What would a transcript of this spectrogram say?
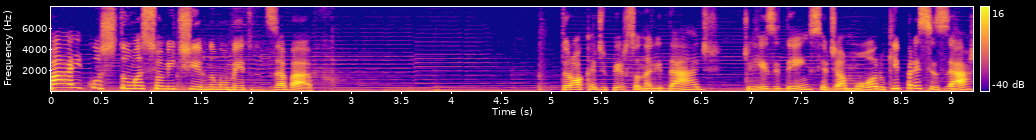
pai costuma se omitir no momento do desabafo. Troca de personalidade, de residência, de amor, o que precisar,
